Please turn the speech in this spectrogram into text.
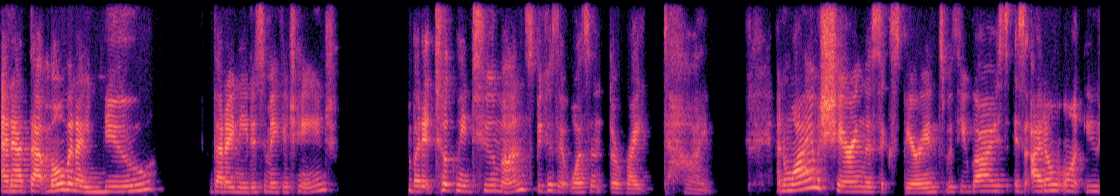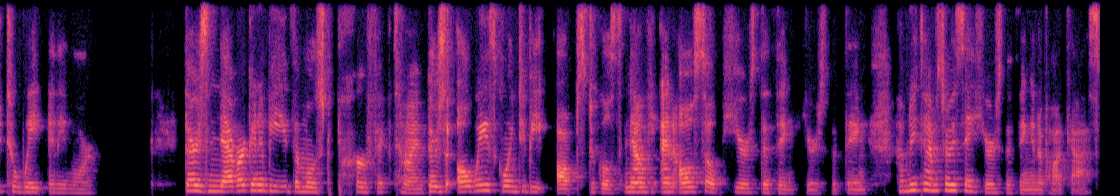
And at that moment, I knew that I needed to make a change, but it took me two months because it wasn't the right time. And why I'm sharing this experience with you guys is I don't want you to wait anymore. There's never going to be the most perfect time. There's always going to be obstacles. Now, and also, here's the thing here's the thing. How many times do I say, here's the thing in a podcast?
